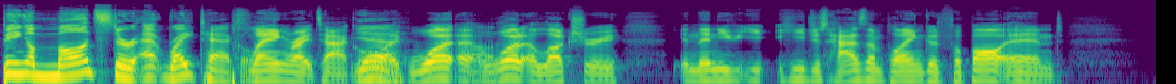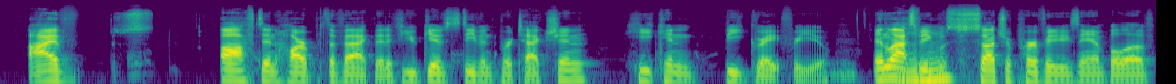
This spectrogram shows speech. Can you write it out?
Being a monster at right tackle. playing right tackle. Yeah. Like what a, Ugh. what a luxury. And then you, you he just has them playing good football and I've often harped the fact that if you give Steven protection, he can be great for you. And last week Mhm. was such a perfect example of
